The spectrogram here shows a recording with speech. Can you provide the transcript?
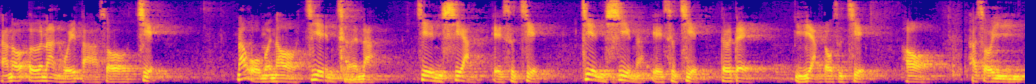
然后阿难回答说：见。那我们哦，见成啊，见相也是见，见性啊也是见，对不对？一样都是见，哦。啊，所以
